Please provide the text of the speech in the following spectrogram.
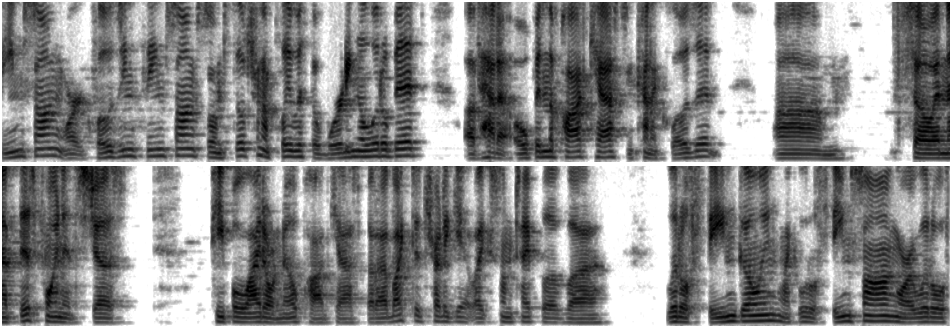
theme song or a closing theme song. So I'm still trying to play with the wording a little bit. of how to open the podcast and kind of close it. Um, so, and at this point, it's just people I don't know podcast, but I'd like to try to get like some type of uh, little theme going, like a little theme song or a little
